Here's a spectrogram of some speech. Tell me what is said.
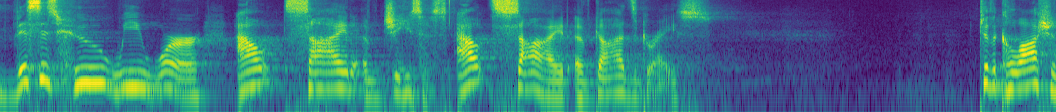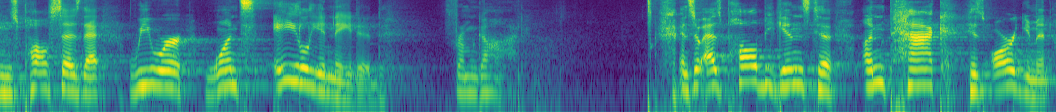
This is who we were outside of Jesus, outside of God's grace. To the Colossians, Paul says that we were once alienated from God. And so, as Paul begins to unpack his argument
